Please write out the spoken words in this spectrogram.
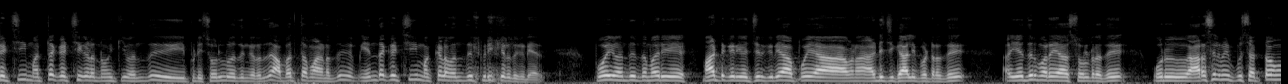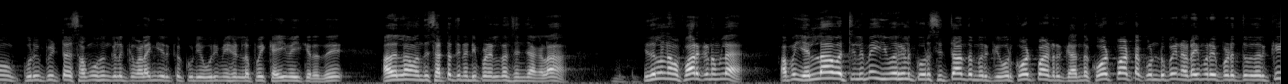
கட்சி மற்ற கட்சிகளை நோக்கி வந்து இப்படி சொல்வதுங்கிறது அபத்தமானது. எந்த கட்சியும் மக்களை வந்து பிரிக்கிறது கிடையாது. போய் வந்து இந்த மாதிரி மாட்டுக்கறி வச்சிருக்கிறியா? போய் அவனை அடித்து காலி பண்ணுறது எதிர்மறையாக சொல்கிறது ஒரு அரசியலமைப்பு சட்டம் குறிப்பிட்ட சமூகங்களுக்கு வழங்கி இருக்கக்கூடிய உரிமைகளில் போய் கை வைக்கிறது அதெல்லாம் வந்து சட்டத்தின் அடிப்படையில் தான் செஞ்சாங்களா? இதெல்லாம் நம்ம பார்க்கணும்ல. அப்ப எல்லாவற்றிலுமே இவர்களுக்கு ஒரு சித்தாந்தம் இருக்கு ஒரு கோட்பாடு இருக்கு. அந்த கோட்பாட்டை கொண்டு போய் நடைமுறைப்படுத்துவதற்கு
